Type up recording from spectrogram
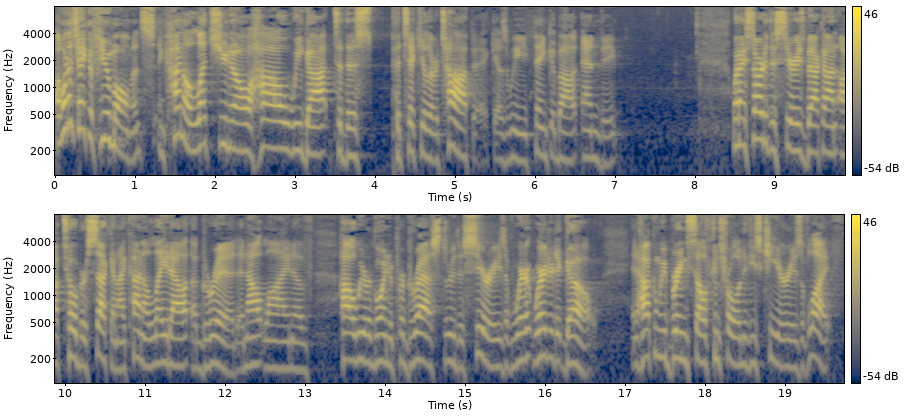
I want to take a few moments and kind of let you know how we got to this particular topic as we think about envy. When I started this series back on October 2nd, I kind of laid out a grid, an outline of how we were going to progress through the series of where, where did it go and how can we bring self control into these key areas of life.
